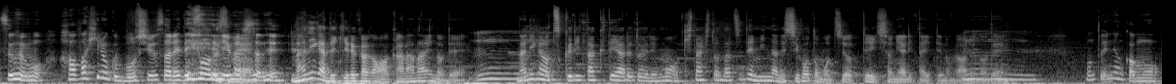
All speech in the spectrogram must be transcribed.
すごいもう幅広く募集されていましたね。ね何ができるかがわからないので何何かを作りたくてやるというよりも来た人たちでみんなで仕事持ち寄って一緒にやりたいっていうのがあるので。うん。本当になんかも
